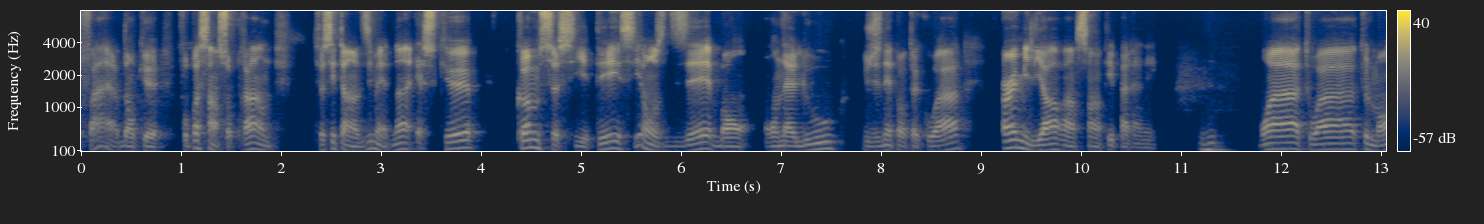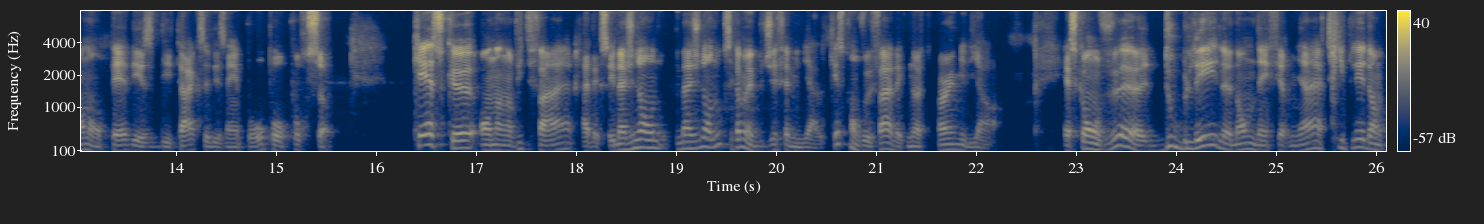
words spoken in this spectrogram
faire. Donc, il ne faut pas s'en surprendre. Ceci étant dit, maintenant, est-ce que, comme société, si on se disait, bon, on alloue, je dis n'importe quoi, un milliard en santé par année, mm-hmm. Moi, toi, tout le monde, on paie des, taxes et des impôts pour, pour ça. Qu'est-ce qu'on a envie de faire avec ça? Imaginons-nous imaginons que c'est comme un budget familial. Qu'est-ce qu'on veut faire avec notre 1 milliard? Est-ce qu'on veut euh, doubler le nombre d'infirmières, tripler le nombre?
